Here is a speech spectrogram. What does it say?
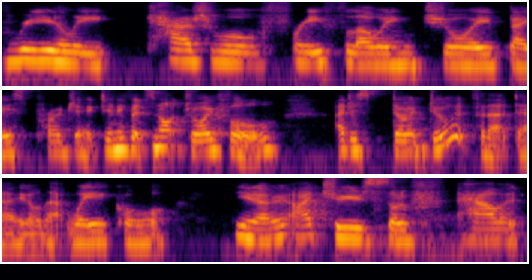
really casual, free flowing, joy based project. And if it's not joyful, I just don't do it for that day or that week. Or, you know, I choose sort of how it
